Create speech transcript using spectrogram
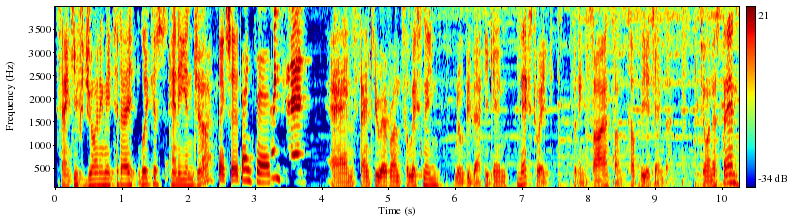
Thank you for joining me today, Lucas, Penny, and Joe. Thanks, Ed. Thanks, Ed. thanks ed And thank you, everyone, for listening. We'll be back again next week, putting science on top of the agenda. Join us then.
